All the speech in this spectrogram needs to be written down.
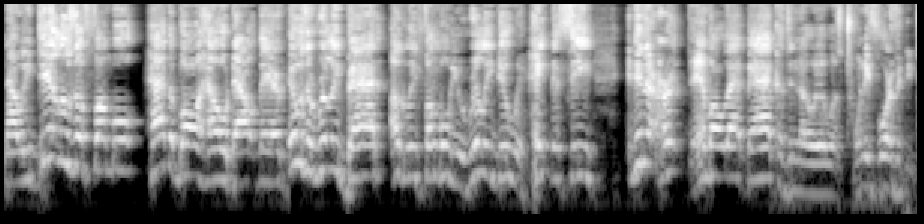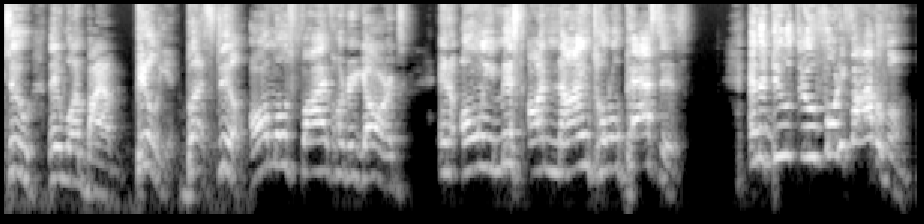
Now he did lose a fumble, had the ball held out there. It was a really bad, ugly fumble. You really do hate to see. It didn't hurt them all that bad because you know it was 24 to 52. They won by a billion, but still almost 500 yards and only missed on nine total passes. And the dude threw 45 of them.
